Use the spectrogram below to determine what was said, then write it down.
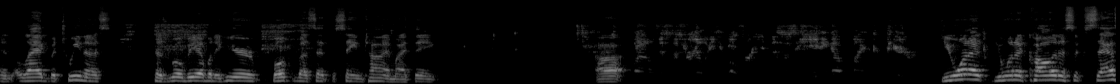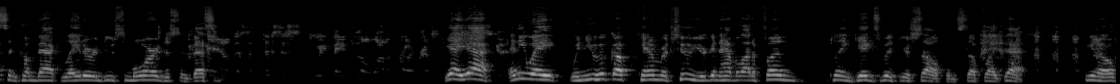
a lag between us because we'll be able to hear both of us at the same time. I think. Uh, Wow, this is really over. This is heating up my computer. do you want to you want to call it a success and come back later and do some more? Just invest. Yeah, this is this is we've made a lot of progress. Yeah, yeah. Anyway, when you hook up camera two, you're gonna have a lot of fun playing gigs with yourself and stuff like that. You know,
